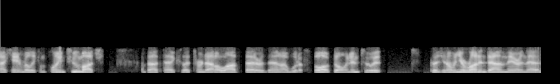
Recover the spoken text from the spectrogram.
I can't really complain too much about that because it turned out a lot better than I would have thought going into it. Because you know when you're running down there and that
